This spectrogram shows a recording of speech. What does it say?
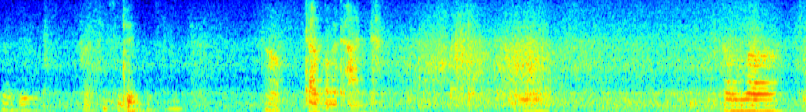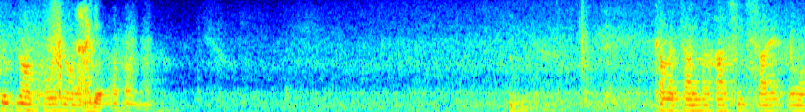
Maybe practicing. Oh, ทำกรรมฐาน from uh, group no no อาอยู่น ครนะ Kamatan Mahasi Sayat or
